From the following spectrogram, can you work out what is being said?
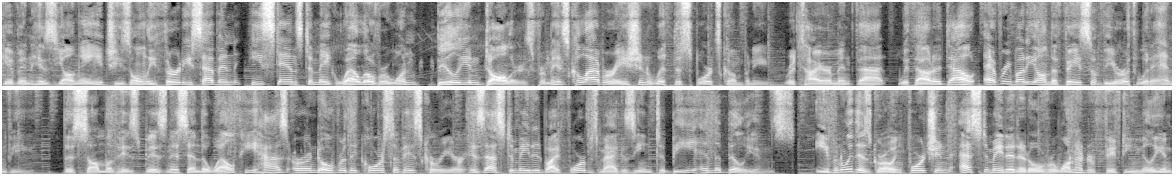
Given his young age, he's only 37, he stands to make well over $1 billion from his collaboration with the sports company. Retirement that, without a doubt, everybody on the face of the earth would envy. The sum of his business and the wealth he has earned over the course of his career is estimated by Forbes magazine to be in the billions. Even with his growing fortune, estimated at over $150 million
